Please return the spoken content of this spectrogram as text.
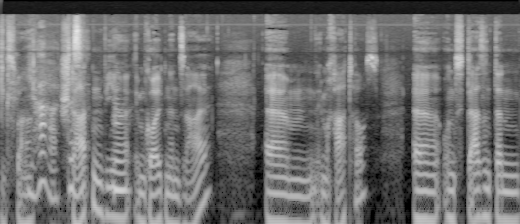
Und zwar Ja, starten wir Mhm. im Goldenen Saal ähm, im Rathaus. Äh, und da sind dann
